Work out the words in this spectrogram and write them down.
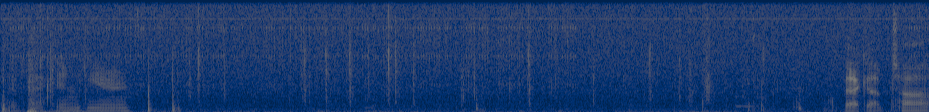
Get back in here. Back up top.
